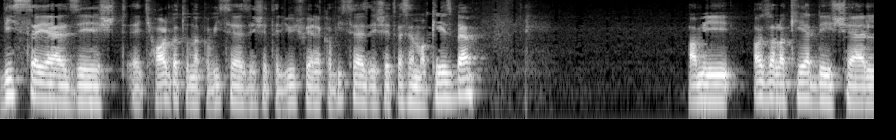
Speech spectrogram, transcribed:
visszajelzést, egy hallgatónak a visszajelzését, egy ügyfélnek a visszajelzését veszem a kézbe, ami azzal a kérdéssel,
